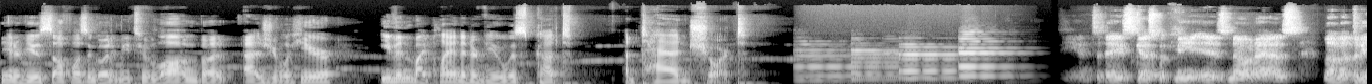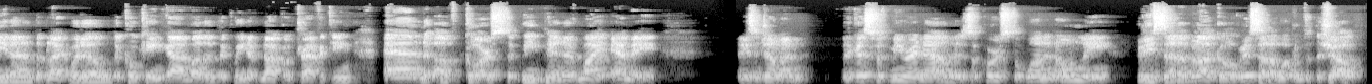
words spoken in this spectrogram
The interview itself wasn't going to be too long, but as you will hear, even my planned interview was cut a tad short. Today's guest with me is known as La Madrina, the Black Widow, the Cocaine Godmother, the Queen of Narco Trafficking, and of course, the Queen Pin of Miami. Ladies and gentlemen, the guest with me right now is, of course, the one and only Griselda Blanco. Griselda, welcome to the show.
